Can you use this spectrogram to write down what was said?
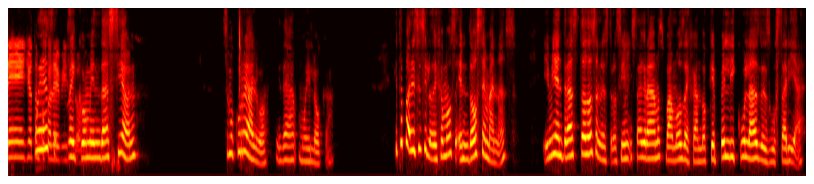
Sí, yo tampoco Pues, la he visto. recomendación. Se me ocurre algo, idea muy loca. ¿Qué te parece si lo dejamos en dos semanas? Y mientras todos en nuestros Instagrams vamos dejando qué películas les gustaría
